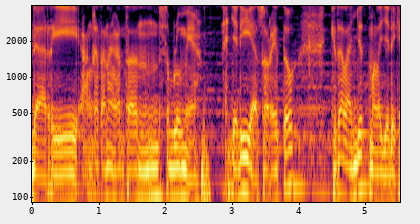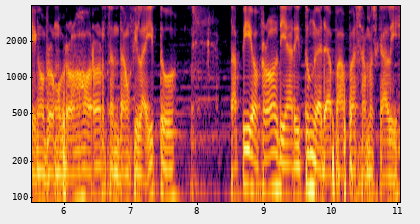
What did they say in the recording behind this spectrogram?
dari angkatan-angkatan sebelumnya. Nah, jadi ya sore itu kita lanjut malah jadi kayak ngobrol-ngobrol horor tentang villa itu. Tapi overall di hari itu nggak ada apa-apa sama sekali.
